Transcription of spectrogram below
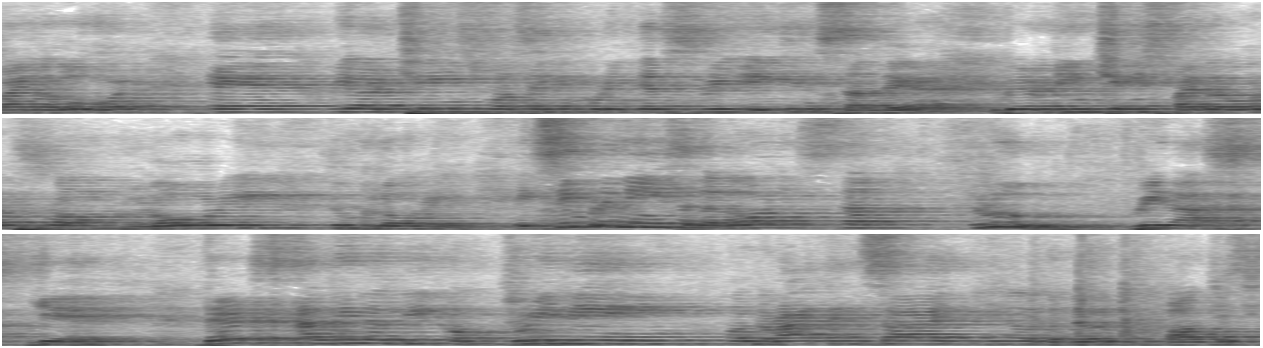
by the Lord, and we are changed from 2 Corinthians 3.18, it's not there. We are being changed by the Lord from glory to glory. It simply means that the Lord is not through with us yet. There's a little bit of trimming on the right hand side, you know, the belt bulges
